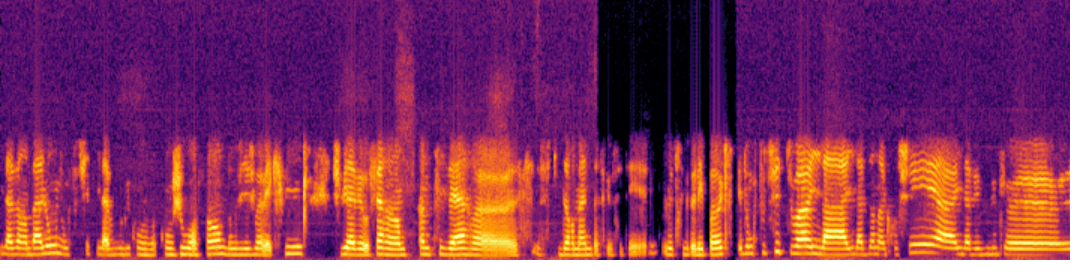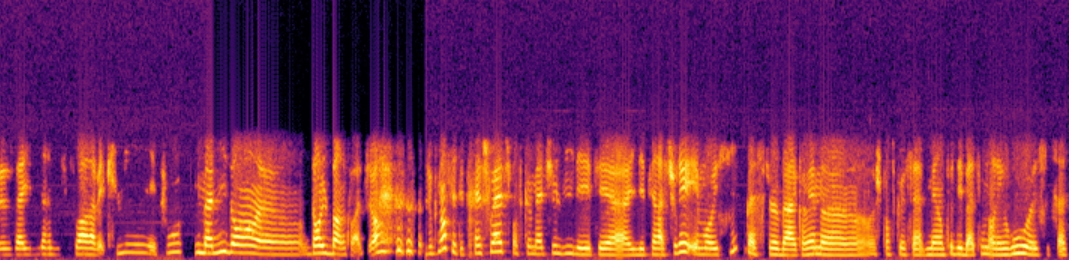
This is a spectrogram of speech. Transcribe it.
Il avait un ballon, donc tout de suite, il a voulu qu'on joue ensemble. Donc, j'ai joué avec lui je lui avais offert un, petit verre euh, Spider-Man parce que c'était le truc de l'époque. Et donc tout de suite, tu vois, il a, il a bien accroché. Euh, il avait voulu que j'aille lire l'histoire avec lui et tout. Il m'a mis dans, euh, dans le bain, quoi, tu vois. donc non, c'était très chouette. Je pense que Mathieu, lui, il était, il était rassuré et moi aussi parce que bah quand même, je pense que ça met un peu des bâtons dans les roues si ça se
